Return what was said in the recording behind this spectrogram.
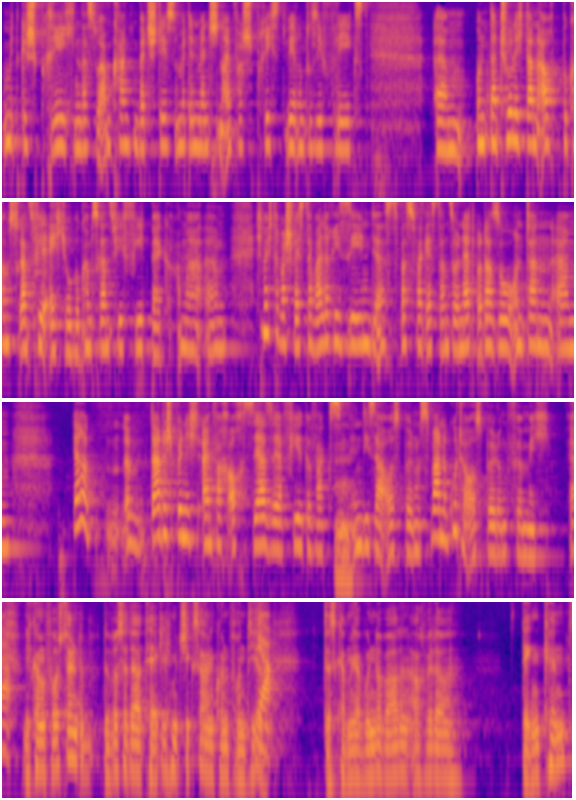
mit Gesprächen, dass du am Krankenbett stehst und mit den Menschen einfach sprichst, während du sie pflegst. Ähm, und natürlich dann auch bekommst du ganz viel Echo, bekommst ganz viel Feedback. Aber, ähm, ich möchte aber Schwester Valerie sehen, das, was war gestern so nett oder so. Und dann, ähm, ja, ähm, dadurch bin ich einfach auch sehr, sehr viel gewachsen in dieser Ausbildung. Es war eine gute Ausbildung für mich. Ja. Ich kann mir vorstellen, du, du wirst ja da täglich mit Schicksalen konfrontiert. Ja. Das kann man ja wunderbar dann auch wieder denkend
